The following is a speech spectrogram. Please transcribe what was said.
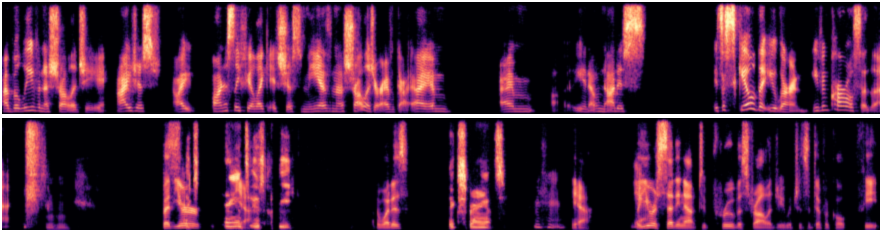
i believe in astrology. I just i honestly feel like it's just me as an astrologer i've got i am i'm uh, you know not as it's a skill that you learn even karl said that Mhm. But you're Experience Yeah. is key. what is? Experience. Mhm. Yeah. yeah. But you are setting out to prove astrology, which is a difficult feat.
